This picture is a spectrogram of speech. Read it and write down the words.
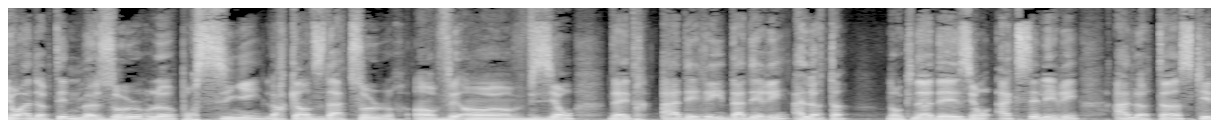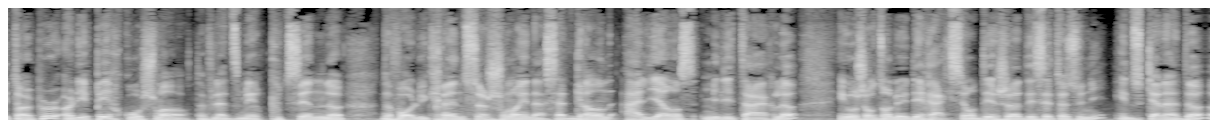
ils ont adopté une mesure là pour signer leur candidature en, vi- en vision d'être adhéré, d'adhérer à l'OTAN. Donc une adhésion accélérée à l'OTAN, ce qui est un peu un des pires cauchemars de Vladimir Poutine, là, de voir l'Ukraine se joindre à cette grande alliance militaire-là. Et aujourd'hui, on a eu des réactions déjà des États-Unis et du Canada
